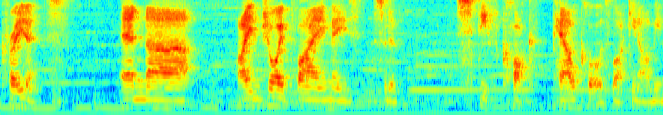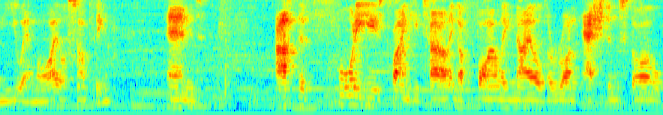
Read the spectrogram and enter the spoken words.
Creedence, and uh, I enjoy playing these sort of stiff cock power chords, like you know I'm in UMI or something, and after 40 years playing guitar, I think I finally nailed a Ron Ashton style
